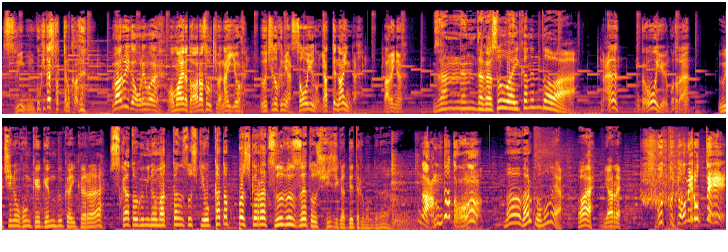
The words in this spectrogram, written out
ついに動き出したってのか？悪いが俺はお前らと争う気はないよ。うちの組はそういうのやってないんだ。悪いな。残念だがそうはいかねんだわ。な？どういうことだ？うちの本家玄武会からスカト組の末端組織を片っ端から潰せと指示が出てるもんでな。なんだと？まあ悪く思うなや。おいやれ。ちょっとやめろって！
